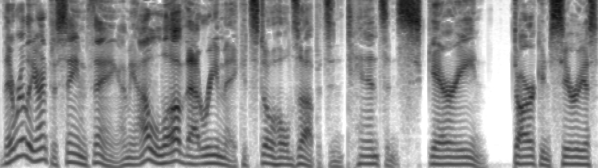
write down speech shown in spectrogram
They really aren't the same thing. I mean, I love that remake. It still holds up. It's intense and scary and dark and serious,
